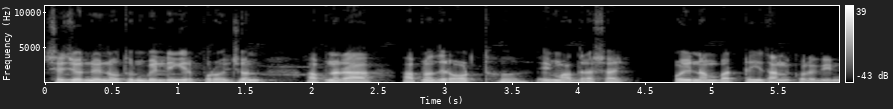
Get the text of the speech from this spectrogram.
সেজন্য নতুন বিল্ডিংয়ের প্রয়োজন। আপনারা, আপনাদের অর্থ এই মাদ্রাসায় ওই নাম্বারটাই দান করে দিন।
